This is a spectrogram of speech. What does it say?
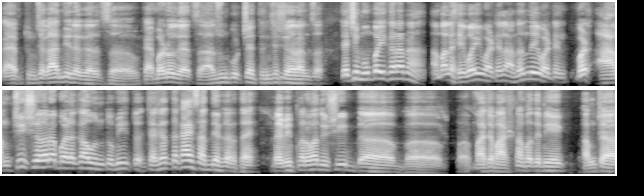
काय तुमच्या गांधीनगरचं काय बडोद्याचं अजून कुठच्या त्यांच्या शहरांचं त्याची मुंबई करा ना. आम्हाला हेवाही वाटेल आनंदही वाटेल. पण आमची शहरं बळकावून तुम्ही त्याच्यातनं काय साध्य करताय? मी परवा दिवशी माझ्या भाषणामध्ये मी एक आमच्या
